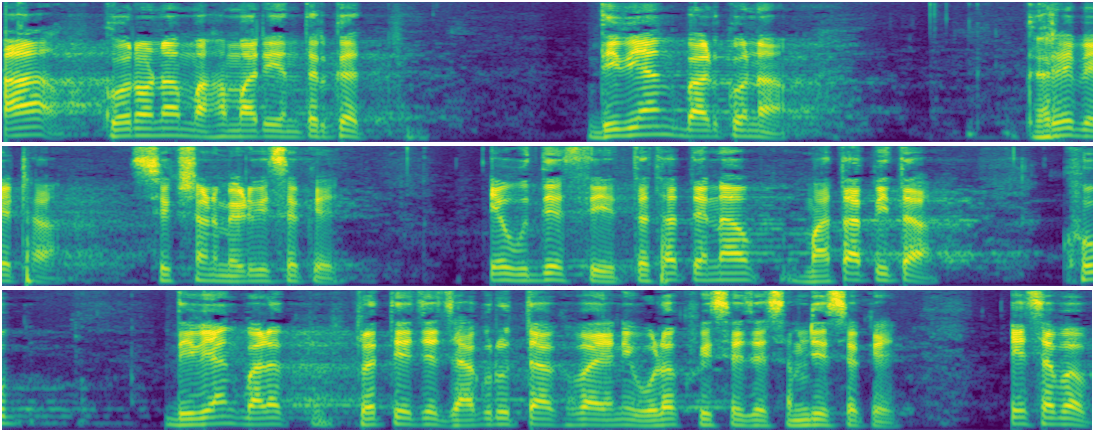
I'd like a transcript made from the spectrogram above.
આ કોરોના મહામારી અંતર્ગત દિવ્યાંગ બાળકોના ઘરે બેઠા શિક્ષણ મેળવી શકે એ ઉદ્દેશથી તથા તેના માતા પિતા ખૂબ દિવ્યાંગ બાળક પ્રત્યે જે જાગૃતતા અથવા એની ઓળખ વિશે જે સમજી શકે, એ સબબ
